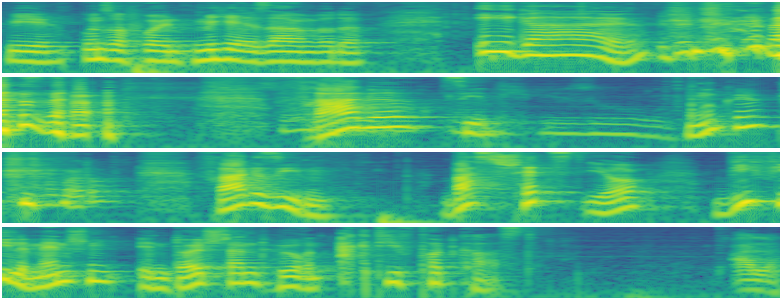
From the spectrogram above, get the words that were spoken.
wie unser Freund Michael sagen würde, egal. Frage 7. Okay. Frage 7. Was schätzt ihr, wie viele Menschen in Deutschland hören aktiv Podcast? Alle.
